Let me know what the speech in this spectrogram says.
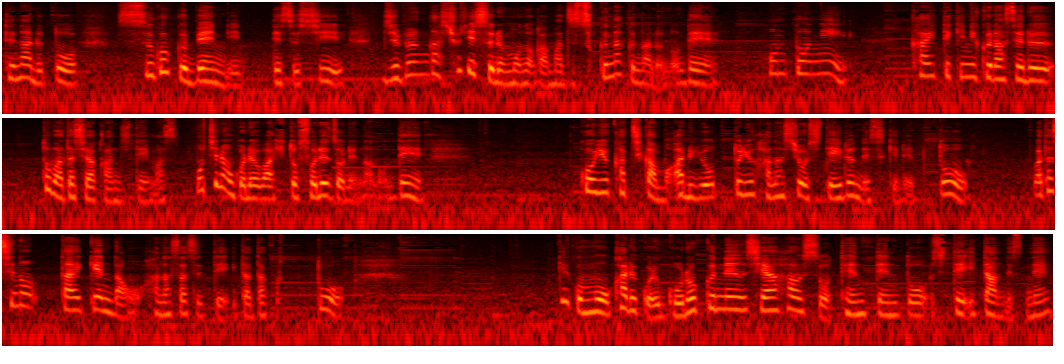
てなるとすごく便利ですし自分が所持するものがまず少なくなるので本当に快適に暮らせると私は感じています。もちろんこれは人それぞれなのでこういう価値観もあるよという話をしているんですけれど私の体験談を話させていただくと結構もうかれこれ56年シェアハウスを転々としていたんですね。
